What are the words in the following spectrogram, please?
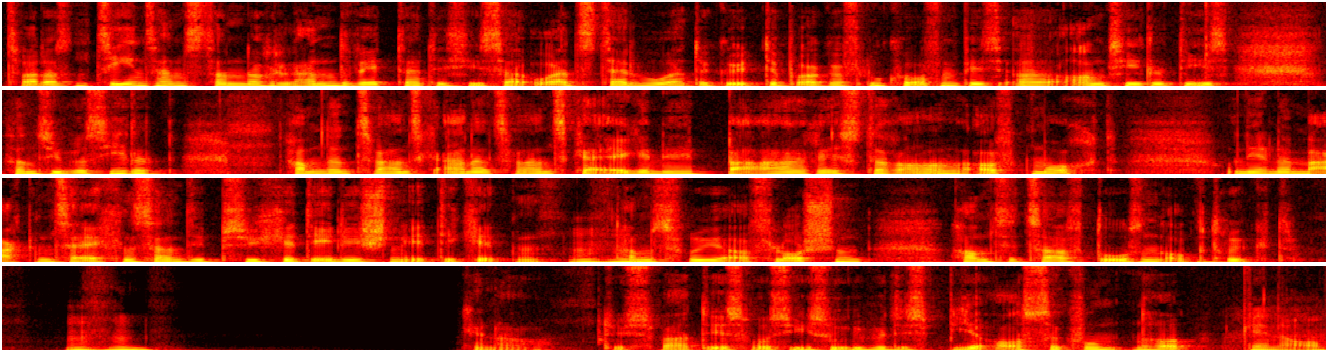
2010 sind es dann nach Landwetter, das ist ein Ortsteil, wo auch der Göteborger Flughafen bis, äh, angesiedelt ist, sind sie übersiedelt, haben dann 2021 eine eigene Bar, Restaurant aufgemacht und in einem Markenzeichen sind die psychedelischen Etiketten. Mhm. Haben es früher auf Flaschen, haben sie jetzt auf Dosen abdrückt. Mhm. Genau. Das war das, was ich so über das Bier außergefunden habe. Genau.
